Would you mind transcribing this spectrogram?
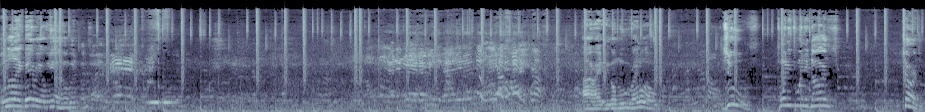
It look like Barry over here. I'm sorry. All right, we're gonna move right along. Jules, 2020 Dodge Charger.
